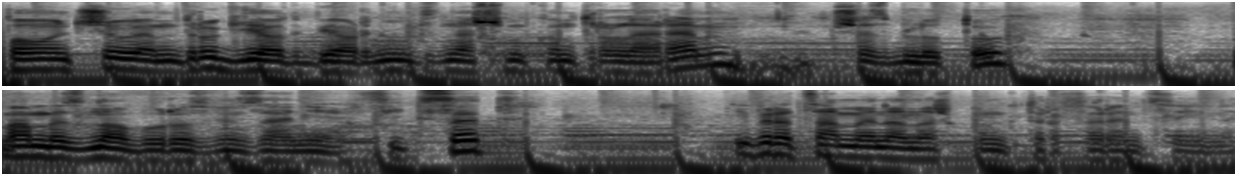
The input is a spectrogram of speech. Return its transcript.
Połączyłem drugi odbiornik z naszym kontrolerem przez Bluetooth. Mamy znowu rozwiązanie Fixed i wracamy na nasz punkt referencyjny.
